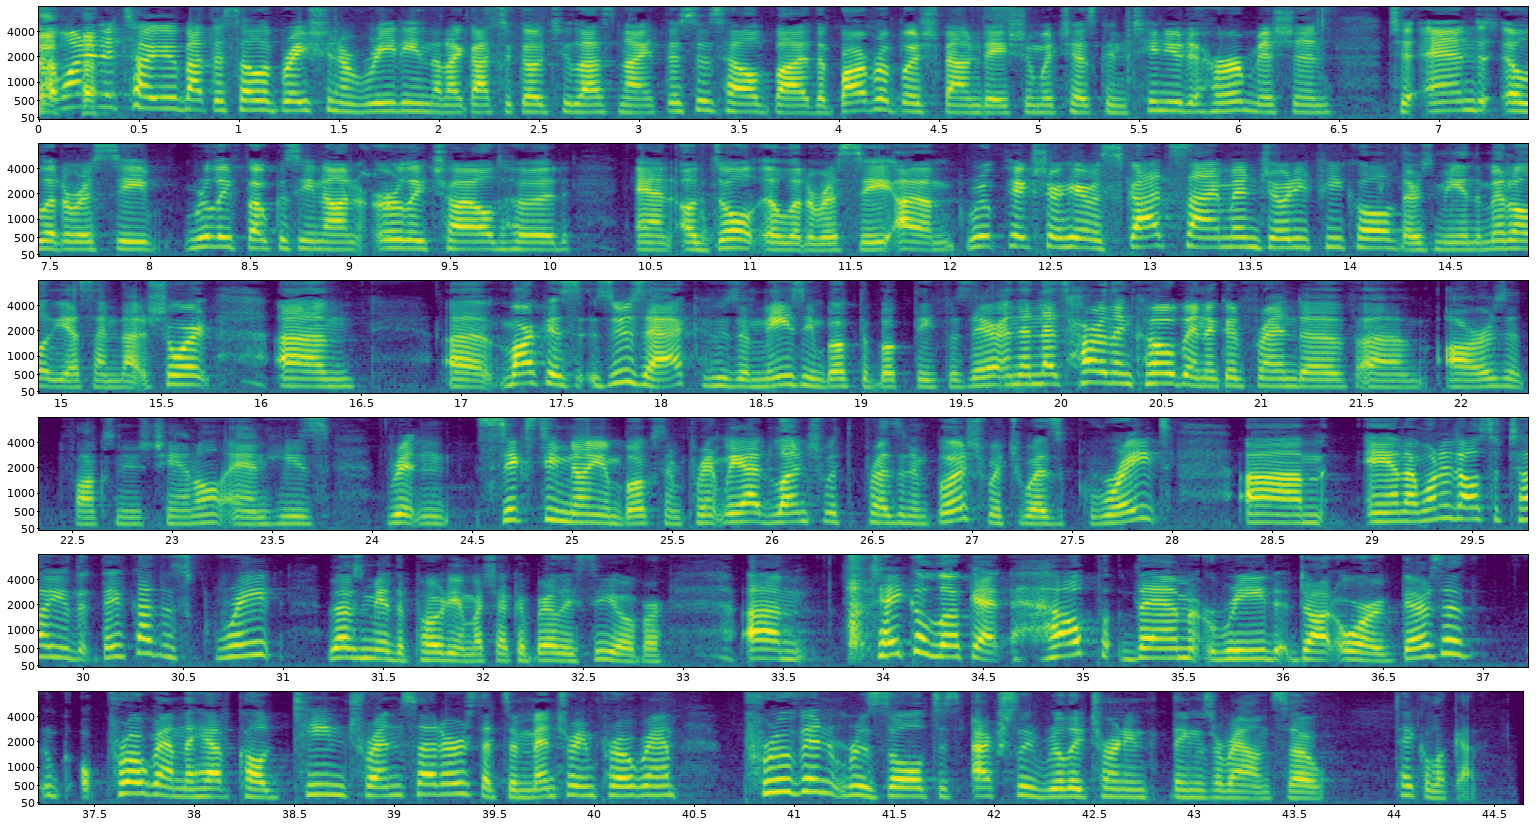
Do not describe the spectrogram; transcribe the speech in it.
I wanted to tell you about the celebration of reading that I got to go to last night. This is held by the Barbara Bush Foundation, which has continued her mission to end illiteracy, really focusing on early childhood and adult illiteracy. Um, group picture here is Scott Simon, Jodi Picoult. There's me in the middle. Yes, I'm that short. Um, uh, Markus Zusak, whose amazing book, The Book Thief, was there. And then that's Harlan Coben, a good friend of um, ours at Fox News Channel, and he's written 60 million books in print. We had lunch with President Bush, which was great. Um, and I wanted to also tell you that they've got this great, that was me at the podium, which I could barely see over. Um, take a look at helpthemread.org. There's a program they have called Teen Trendsetters. That's a mentoring program. Proven results is actually really turning things around. So take a look at it.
